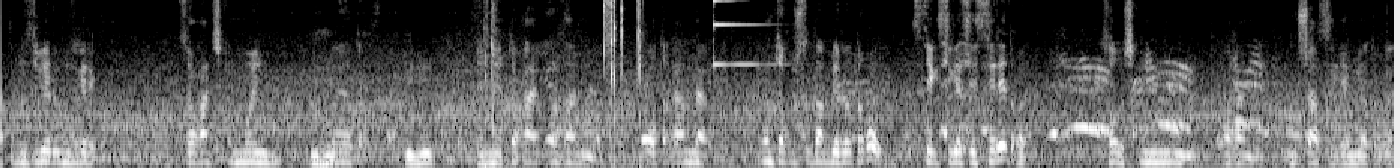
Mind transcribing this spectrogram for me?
атымызды беруіміз керек. Соған ешкім мойын бұрмай отыр. Міне тоқаев мырзаның отырғанына он тоғыз жылдан бері отыр ғой. Істегісі келсе істер еді ғой. Сол ешкімнің оған мұршасы келмей отыр ғой.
